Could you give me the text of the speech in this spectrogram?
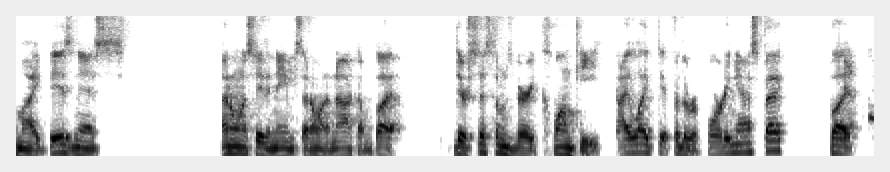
my business, I don't want to say the names, because I don't want to knock them, but their system's very clunky. I liked it for the reporting aspect, but yeah.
